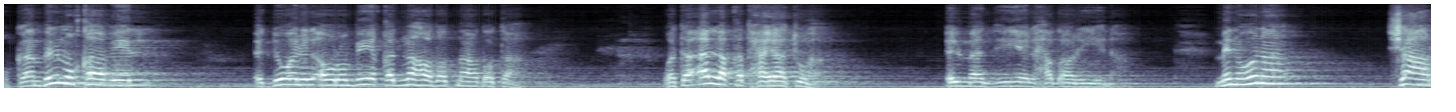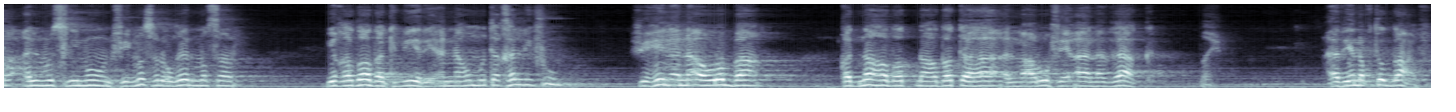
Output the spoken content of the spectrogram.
وكان بالمقابل الدول الأوروبية قد نهضت نهضتها وتألقت حياتها المادية الحضارية. من هنا شعر المسلمون في مصر وغير مصر بغضاضة كبيرة أنهم متخلفون. في حين أن أوروبا قد نهضت نهضتها المعروفة آنذاك طيب هذه نقطة ضعف.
